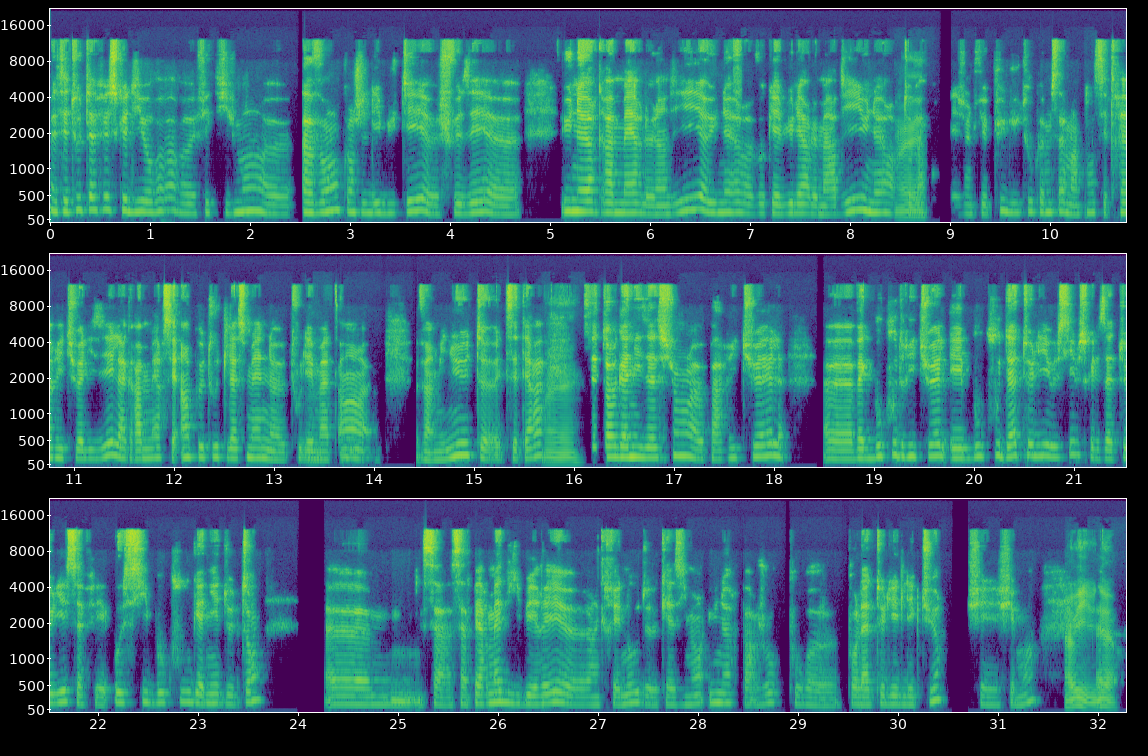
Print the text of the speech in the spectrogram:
C'est tout à fait ce que dit Aurore. Euh, effectivement, euh, avant, quand j'ai débuté, euh, je faisais une heure grammaire le lundi, une heure vocabulaire le mardi, une heure orthographe. je ne fais plus du tout comme ça. Maintenant, c'est très ritualisé. La grammaire, c'est un peu toute la semaine, tous les mmh. matins, 20 minutes, etc. Cette organisation par rituel, avec beaucoup de rituels et beaucoup d'ateliers aussi, parce que les ateliers, ça fait aussi beaucoup gagner de temps. Ça, permet de libérer un créneau de quasiment une heure par jour pour, pour l'atelier de lecture chez, chez moi. Ah oui, une heure.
